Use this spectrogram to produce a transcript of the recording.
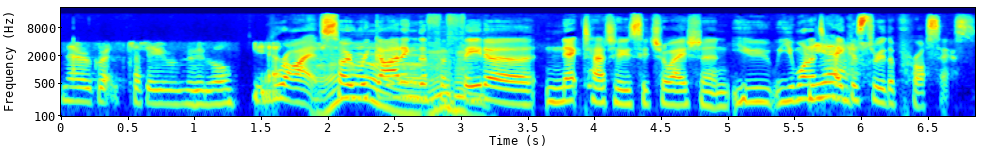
No regrets tattoo removal. Yeah. Right. So regarding the Ah. Fifita neck tattoo situation, you, you want to Yeah. take us through the process.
